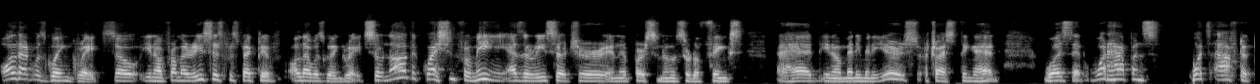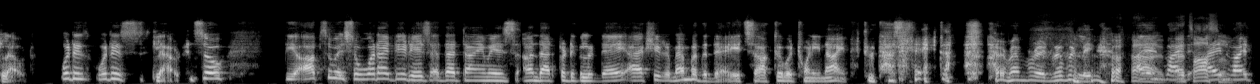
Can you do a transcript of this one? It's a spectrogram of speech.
all that was going great. So you know from a research perspective all that was going great. So now the question for me as a researcher and a person who sort of thinks ahead you know many many years or tries to think ahead was that what happens what's after cloud? What is what is cloud? And so the observation so what i did is at that time is on that particular day i actually remember the day it's october 29th 2008 i remember it vividly I, invited, That's awesome. I, invite,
